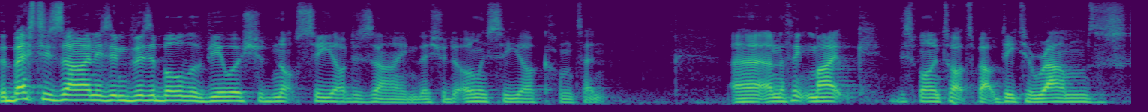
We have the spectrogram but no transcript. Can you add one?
the best design is invisible. The viewer should not see your design. They should only see your content. Uh, and I think Mike this morning talked about Dieter Rams.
